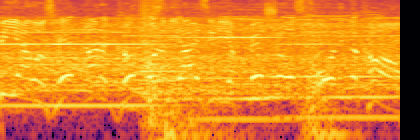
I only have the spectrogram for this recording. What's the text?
Fiala's hit, not a good one in the eyes of the officials, thwarting the call.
